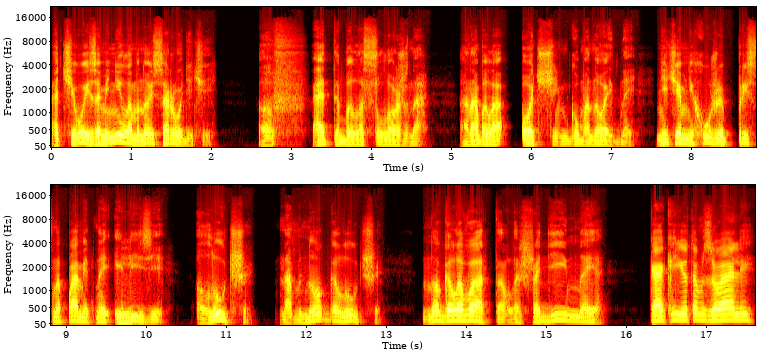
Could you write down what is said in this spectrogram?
отчего и заменила мной сородичей. Оф, это было сложно. Она была очень гуманоидной, ничем не хуже преснопамятной Элизии. Лучше, намного лучше. Но голова-то лошадиная. Как ее там звали?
